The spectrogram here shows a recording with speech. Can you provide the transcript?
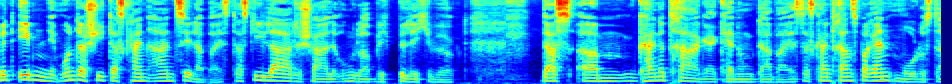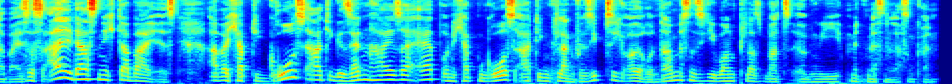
mit eben dem Unterschied, dass kein ANC dabei ist, dass die Ladeschale unglaublich billig wirkt, dass ähm, keine Tragerkennung dabei ist, dass kein Transparentmodus dabei ist, dass all das nicht dabei ist. Aber ich habe die großartige Sennheiser-App und ich habe einen großartigen Klang für 70 Euro und da müssen sich die OnePlus Buds irgendwie mitmessen lassen können.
